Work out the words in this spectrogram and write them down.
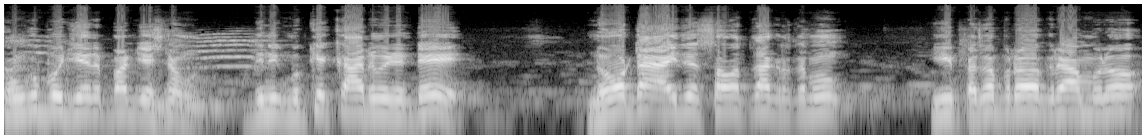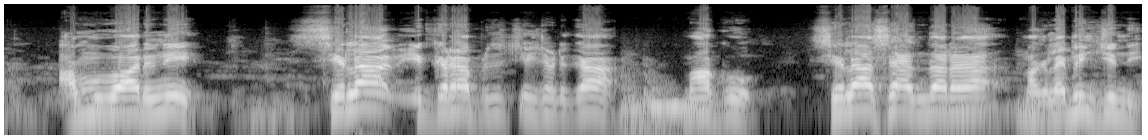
కొంగు పూజ ఏర్పాటు చేసినాము. దీనికి ముఖ్య కారణం ఏంటంటే నూట ఐదు సంవత్సరాల క్రితము ఈ పెద్ద ప్రోగ్రాములో అమ్మవారిని శిలా విగ్రహ ప్రతిష్ఠ చేసినట్టుగా మాకు శిలాశాసనం ద్వారా మాకు లభించింది.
